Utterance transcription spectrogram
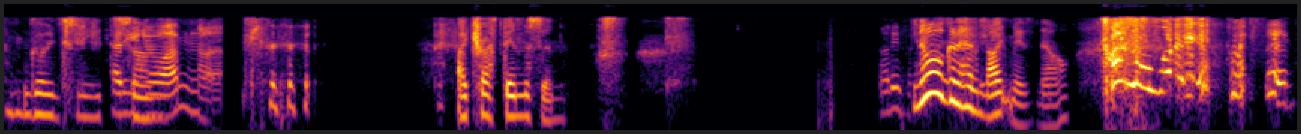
I'm going to need how do you some. know I'm not? I trust Emerson. not even. You know I'm going to have nightmares now. no way! Listen,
